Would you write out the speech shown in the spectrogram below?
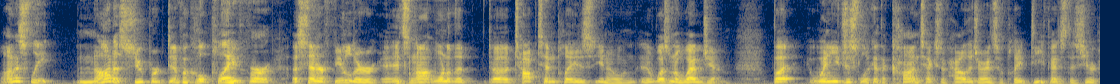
Honestly, not a super difficult play for a center fielder. It's not one of the uh, top 10 plays, you know, it wasn't a web gem. But when you just look at the context of how the Giants have played defense this year,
